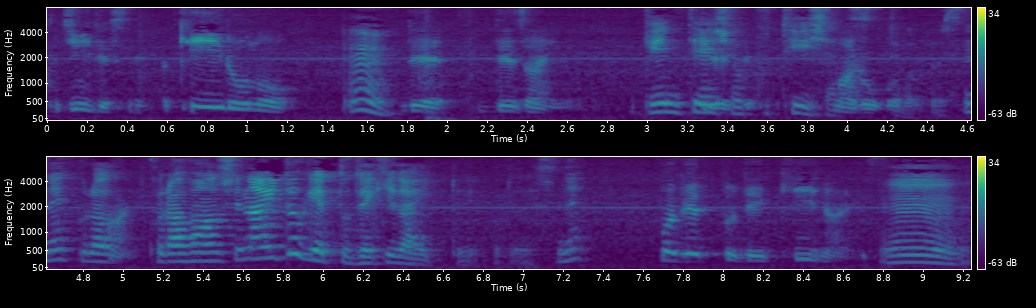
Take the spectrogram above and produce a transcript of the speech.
口にですね黄色のうん。でデザイン限定色 T シャツってことですね。クラ,、はい。クラファンしないとゲットできないということですね。はゲットできないです、うん。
